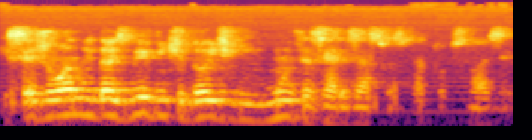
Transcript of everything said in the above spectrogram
Que seja um ano de 2022 de muitas realizações para todos nós aí.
